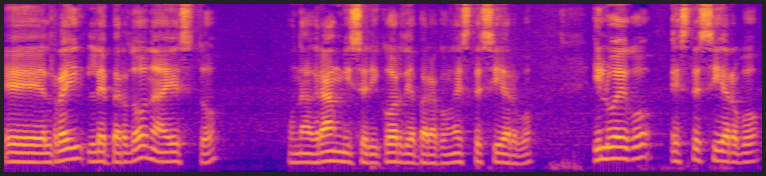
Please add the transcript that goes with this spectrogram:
eh, el rey le perdona esto, una gran misericordia para con este siervo, y luego este siervo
